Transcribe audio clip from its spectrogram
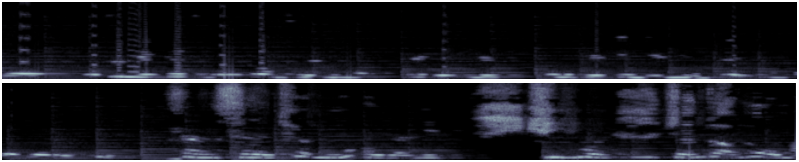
的？可是免费怎么赚钱呢？这个天，他们决定也免费让大家来做。但是却没有人理，因为旋转木马，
